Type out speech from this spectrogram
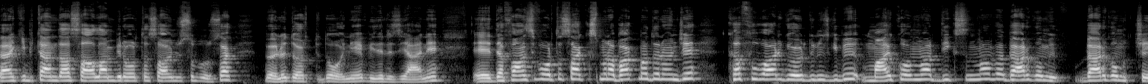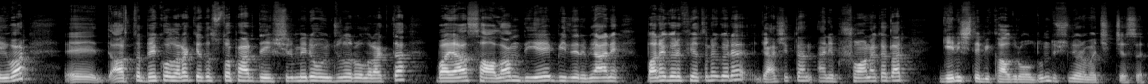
Belki bir tane daha sağlam bir orta saha oyuncusu bulursak böyle dörtlü de oynayabiliriz yani. E, defansif orta saha kısmına bakmadan önce Kafu var gördüğünüz gibi. Maicon var, Dixon var ve Bergomut, Bergomut çayı var. E, artı bek olarak ya da stoper devşirmeli oyuncular olarak da bayağı sağlam diyebilirim. Yani bana göre fiyatına göre gerçekten hani şu ana kadar geniş de bir kadro olduğunu düşünüyorum açıkçası.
